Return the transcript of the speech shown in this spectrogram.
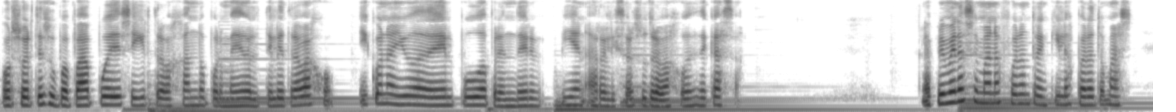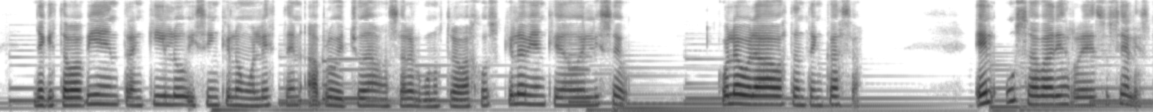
Por suerte su papá puede seguir trabajando por medio del teletrabajo y con ayuda de él pudo aprender bien a realizar su trabajo desde casa. Las primeras semanas fueron tranquilas para Tomás, ya que estaba bien, tranquilo y sin que lo molesten, aprovechó de avanzar algunos trabajos que le habían quedado del liceo. Colaboraba bastante en casa. Él usa varias redes sociales,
